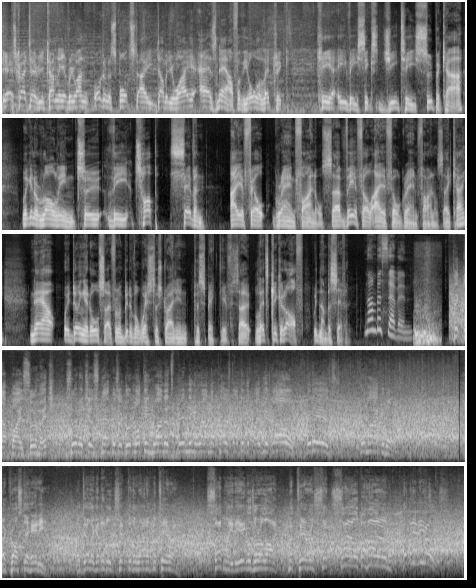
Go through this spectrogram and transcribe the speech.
Yeah, it's great to have your company, everyone. Welcome to Sports Day WA. As now for the all electric Kia EV6 GT supercar, we're going to roll in to the top seven AFL Grand Finals, uh, VFL AFL Grand Finals, okay? Now, we're doing it also from a bit of a West Australian perspective. So let's kick it off with number seven. Number seven. Picked up by Sumich. Sumich's snap is a good looking one. It's bending around the post. I think it may be a goal. It is. Remarkable. Across to Heady. A delicate little chip to the run of Matera. Suddenly the Eagles are alight. Matera sets sail for home. And the Eagles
